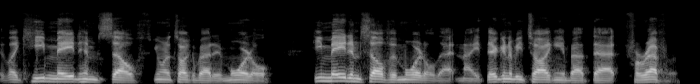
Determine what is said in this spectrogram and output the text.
like he made himself. You want to talk about immortal? He made himself immortal that night. They're going to be talking about that forever.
